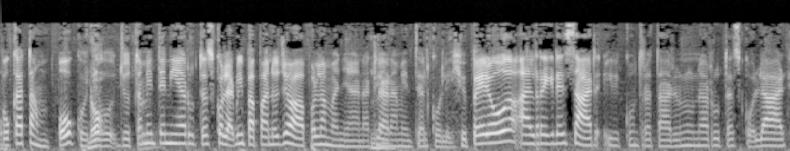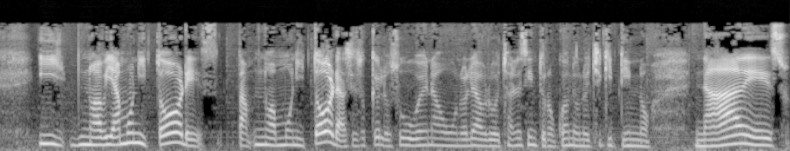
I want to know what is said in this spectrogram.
época tampoco. No. Yo, yo también tenía ruta escolar. Mi papá nos llevaba por la mañana claramente al colegio, pero al regresar eh, contrataron una ruta escolar y no había monitores, tam- no monitoras, eso que lo suben a uno, le abrochan el cinturón cuando uno es chiquitín, no, nada de eso.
